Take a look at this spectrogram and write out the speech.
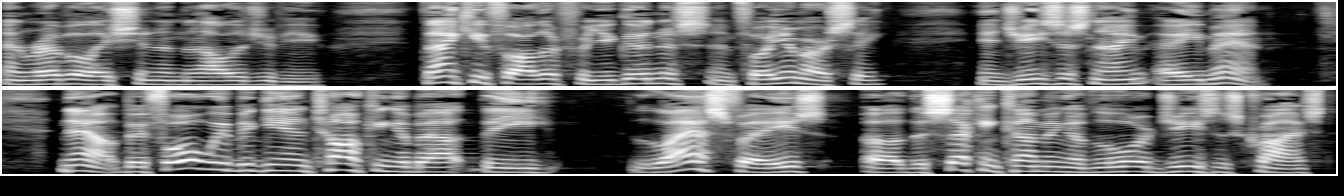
and revelation and the knowledge of you. Thank you, Father, for your goodness and for your mercy. In Jesus' name, amen. Now, before we begin talking about the last phase, uh, the second coming of the Lord Jesus Christ,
